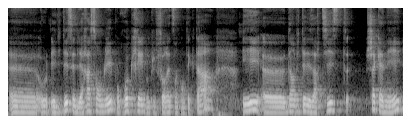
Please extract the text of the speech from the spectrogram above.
et l'idée c'est de les rassembler pour recréer donc une forêt de 50 hectares et euh, d'inviter des artistes chaque année,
